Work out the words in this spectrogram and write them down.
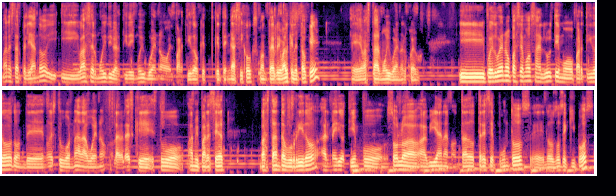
van a estar peleando y, va a ser muy divertido y muy bueno el partido que, que tenga Seahawks contra el rival que le toque. Eh, va a estar muy bueno el juego. Y pues bueno, pasemos al último partido donde no estuvo nada bueno. La verdad es que estuvo, a mi parecer, bastante aburrido. Al medio tiempo solo habían anotado 13 puntos eh, los dos equipos.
